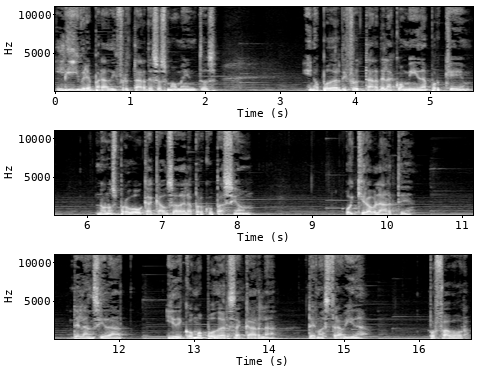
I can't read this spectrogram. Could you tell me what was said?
libre para disfrutar de esos momentos y no poder disfrutar de la comida porque no nos provoca a causa de la preocupación. Hoy quiero hablarte de la ansiedad y de cómo poder sacarla de nuestra vida. Por favor,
